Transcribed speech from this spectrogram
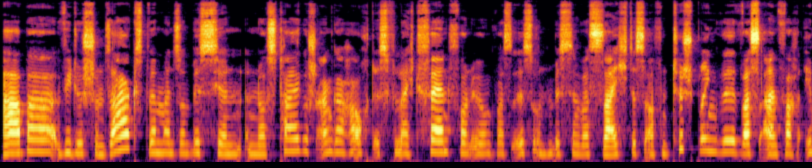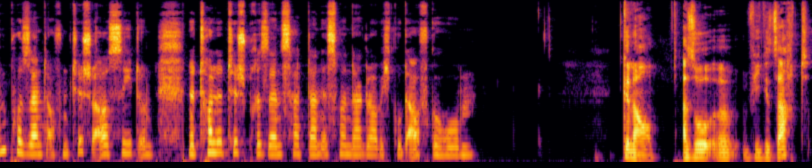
Aber wie du schon sagst, wenn man so ein bisschen nostalgisch angehaucht ist, vielleicht Fan von irgendwas ist und ein bisschen was Seichtes auf den Tisch bringen will, was einfach imposant auf dem Tisch aussieht und eine tolle Tischpräsenz hat, dann ist man da, glaube ich, gut aufgehoben. Genau. Also, äh, wie gesagt,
